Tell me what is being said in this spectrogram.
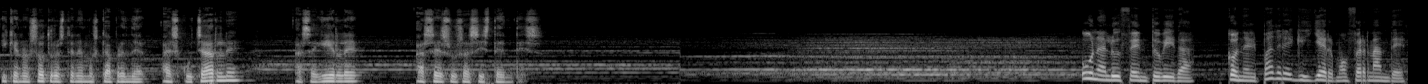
y que nosotros tenemos que aprender a escucharle, a seguirle, a ser sus asistentes. Una luz en tu vida con el Padre Guillermo Fernández.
